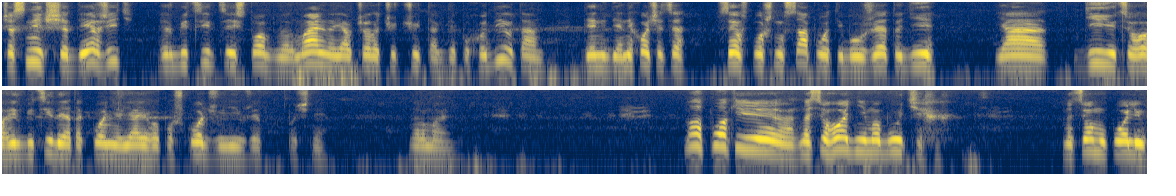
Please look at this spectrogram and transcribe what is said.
Часник ще держить, гербіцид цей стоп нормально. Я вчора чуть-чуть так де походив там, де-не-де. Не хочеться все сплошну сапувати, бо вже тоді я дію цього гербіцида, я так зрозумів, я його пошкоджу і вже почне нормально. Ну а поки на сьогодні, мабуть, на цьому полі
